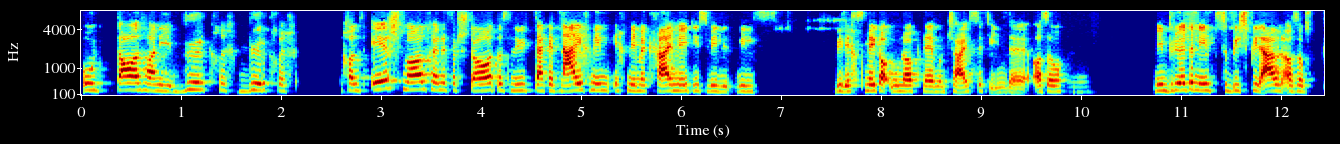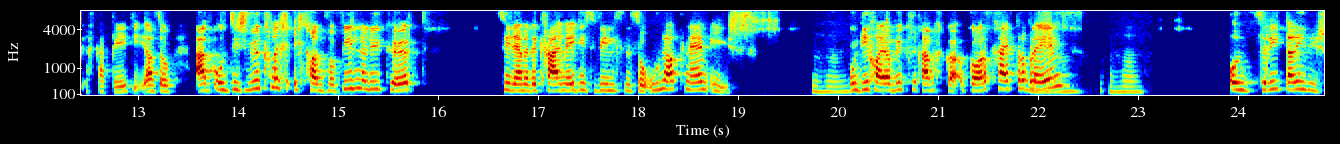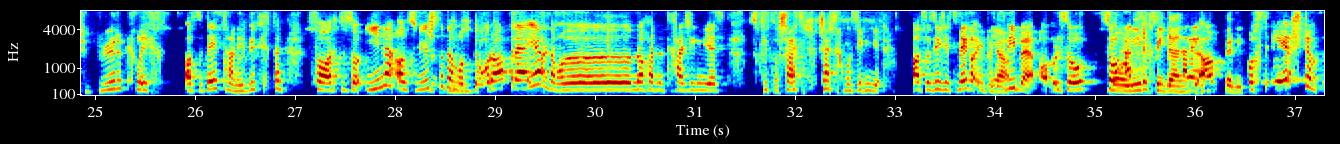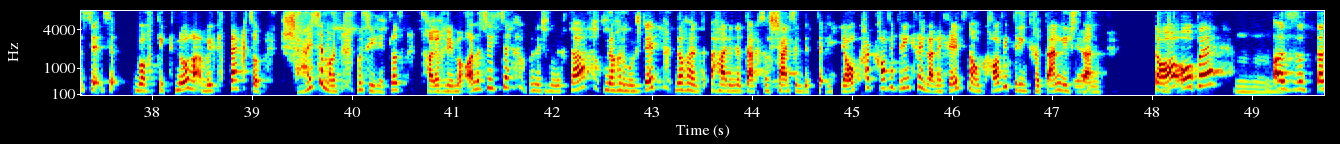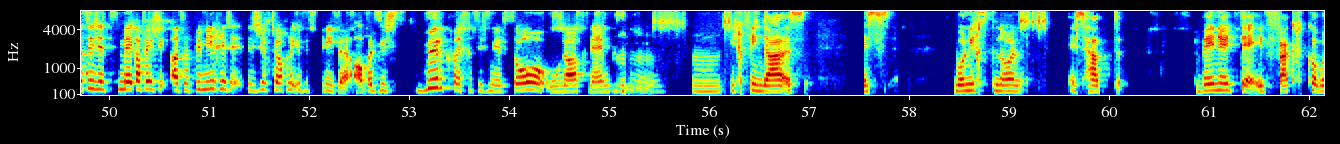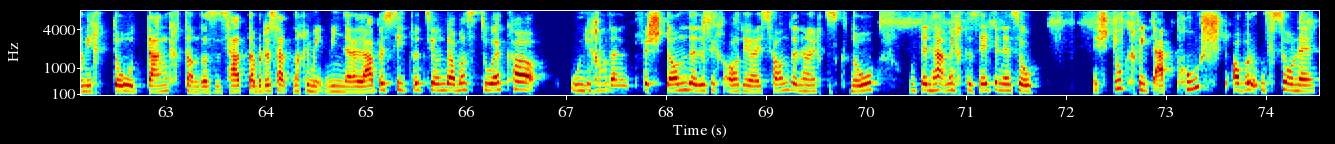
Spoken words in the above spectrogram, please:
und da habe ich wirklich, wirklich, ich habe das erste Mal können verstehen, dass Leute sagen, nein, ich nehme, ich nehme kein Medis, weil, weil ich es mega unangenehm und scheiße finde. Also, mein Bruder nimmt zum Beispiel auch, also ich glaube also, und es ist wirklich, ich habe von vielen Leuten gehört, sie nehmen kein Medis, weil es so unangenehm ist. Mhm. Und ich habe ja wirklich einfach gar, gar kein Problem. Mhm. Und das Ritalin ist wirklich, also dort habe ich wirklich dann, fahrt so rein, als würdest du den Mhm. Motorrad drehen und dann äh, nachher hast du irgendwie das Gefühl, so, scheiße, scheiße, ich muss irgendwie, also es ist jetzt mega übertrieben, aber so, so Mal, hat ich sich dann Teil hyperig. Wo ich das erste, wo ich die genommen habe, wirklich gedacht so, scheiße Mann, was ist jetzt los? Jetzt kann ich nicht mehr ansitzen und jetzt muss ich da und nachher muss ich dort. Und nachher habe ich noch gedacht so, scheiße, und jetzt darf ich ja keinen Kaffee trinken, weil wenn ich jetzt noch einen Kaffee trinke, dann ist es Ja. dann da oben Mhm. also das ist jetzt mega fest, also für mich ist jetzt schon ein bisschen übertrieben, aber es ist wirklich, es ist mir so unangenehm gewesen. Mm, Ich finde auch, es, es, wo ich es genommen habe, es hat wenn nicht den Effekt gehabt, den ich dort gedacht habe, dass es hat, aber das hat nachher mit meiner Lebenssituation damals zu tun gehabt. Und ich Mhm. habe dann verstanden, dass ich ADHS habe, dann habe ich das genommen und dann hat mich das eben so ein Stück weit auch gepusht, aber auf so eine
